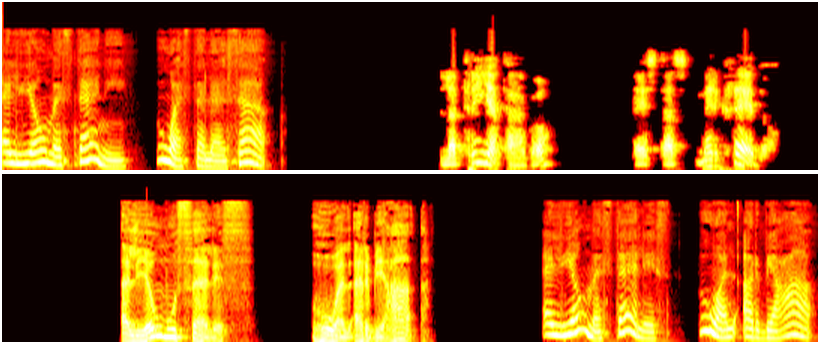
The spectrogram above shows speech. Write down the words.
اليوم الثاني هو الثلاثاء la tria tago estas mercredo اليوم الثالث هو الأربعاء. اليوم الثالث هو الأربعاء.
